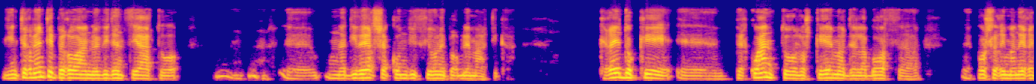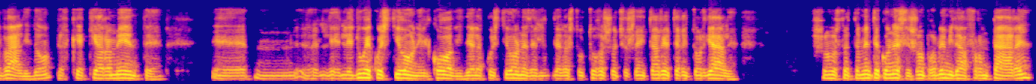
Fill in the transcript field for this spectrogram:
Gli interventi però hanno evidenziato mh, eh, una diversa condizione problematica Credo che eh, per quanto lo schema della bozza eh, possa rimanere valido, perché chiaramente eh, le, le, due questioni, il Covid e la questione del, della struttura sociosanitaria territoriale, sono strettamente connessi, sono problemi da affrontare,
